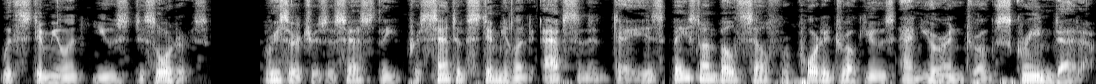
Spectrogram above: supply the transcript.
with stimulant use disorders. Researchers assessed the percent of stimulant abstinent days based on both self-reported drug use and urine drug screen data.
